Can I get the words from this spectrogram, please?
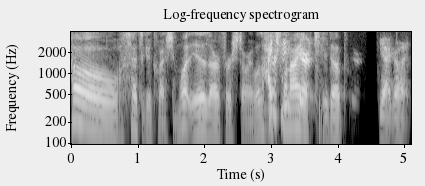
Oh, that's a good question. What is our first story? Well, the first think one I have queued up. Yeah, go ahead.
